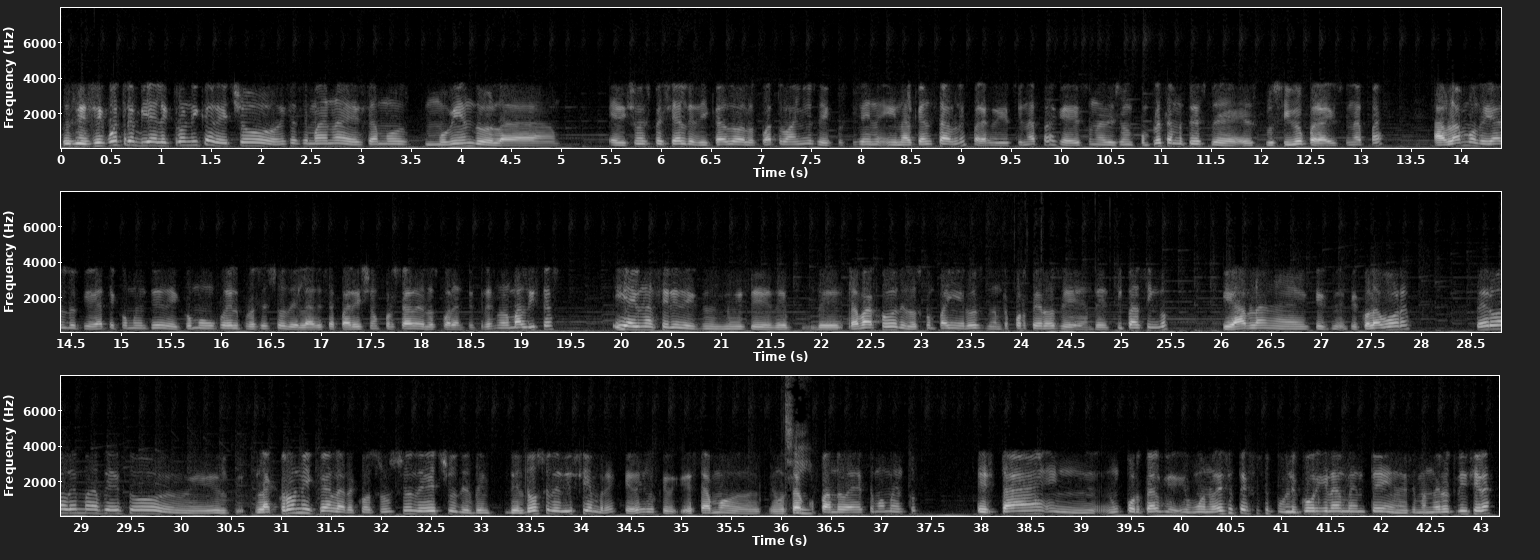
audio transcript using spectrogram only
Pues sí, se encuentra en vía electrónica, de hecho, esta semana estamos moviendo la edición especial dedicado a los cuatro años de justicia inalcanzable para Ayotzinapa, que es una edición completamente exclusiva para Ayotzinapa. Hablamos de ya lo que ya te comenté de cómo fue el proceso de la desaparición forzada de los 43 normalistas y hay una serie de, de, de, trabajo de los compañeros, de reporteros de, de que hablan, eh, que, que colaboran pero además de eso, la crónica, la reconstrucción de hechos del, del 12 de diciembre, que es lo que estamos nos está ocupando en este momento, está en un portal que, bueno, ese texto se publicó originalmente en el semanario Trinchera,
